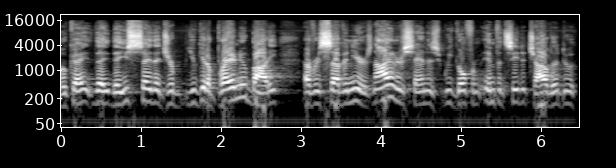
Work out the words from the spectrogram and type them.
Okay, they, they used to say that you you get a brand new body every seven years. Now, I understand as we go from infancy to childhood to,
